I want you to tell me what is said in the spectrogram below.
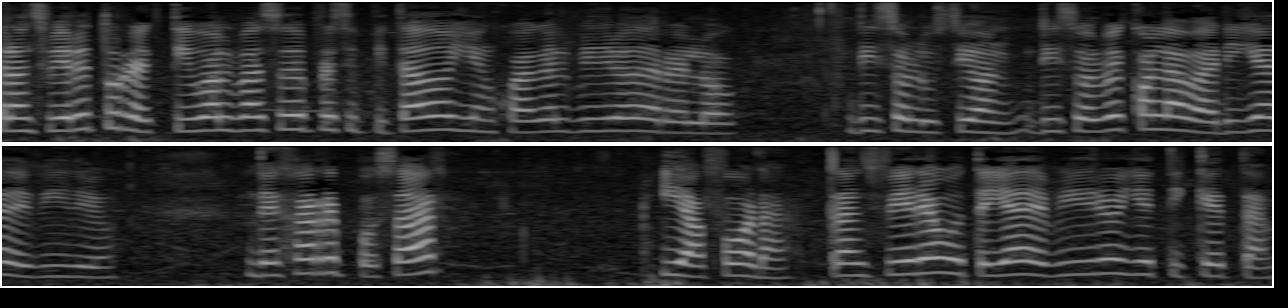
Transfiere tu reactivo al vaso de precipitado y enjuaga el vidrio de reloj. Disolución. Disuelve con la varilla de vidrio. Deja reposar y afora. Transfiere a botella de vidrio y etiqueta.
